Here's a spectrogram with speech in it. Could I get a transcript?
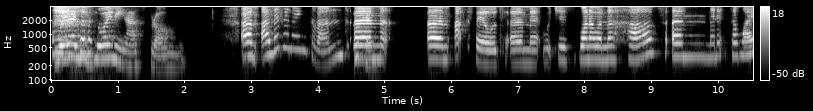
Where are you joining us from? Um, I live in England, okay. um, um, Ackfield, um, which is one hour and a half um, minutes away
